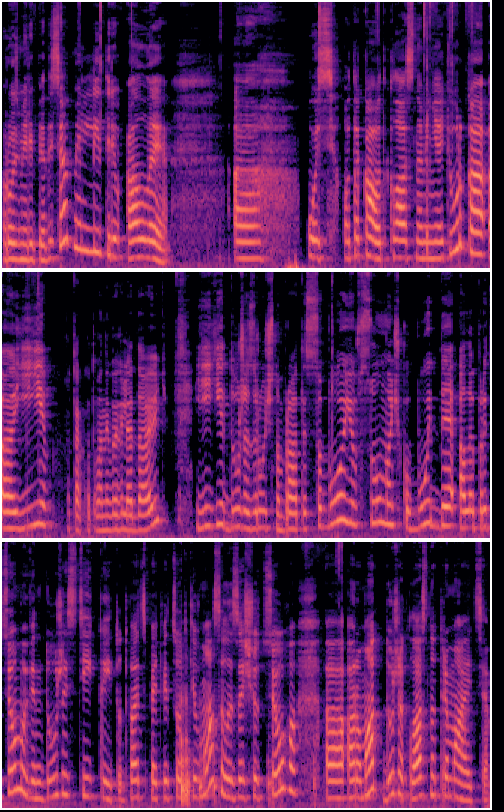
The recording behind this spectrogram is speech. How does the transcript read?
розмірі 50 мл, але е, ось отака от класна мініатюрка. Її Отак от вони виглядають. Її дуже зручно брати з собою в сумочку, будь-де, але при цьому він дуже стійкий. Тут 25% масел, і за що цього е, аромат дуже класно тримається.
